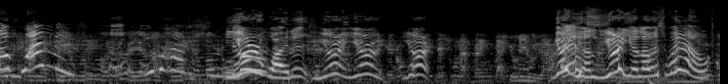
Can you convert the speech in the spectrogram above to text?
look white. You have You're white. You're you're you're you're yellow. You're yellow as well.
